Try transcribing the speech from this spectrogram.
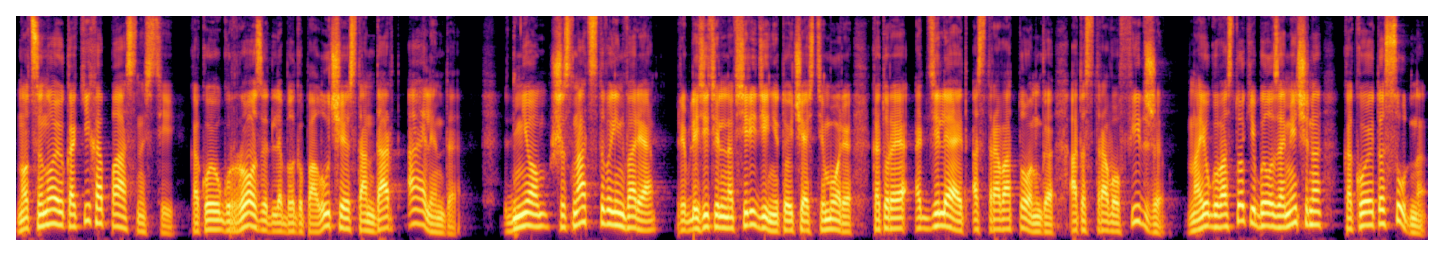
Но ценою каких опасностей, какой угрозы для благополучия Стандарт-Айленда? Днем 16 января, приблизительно в середине той части моря, которая отделяет острова Тонга от островов Фиджи, на юго-востоке было замечено какое-то судно.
